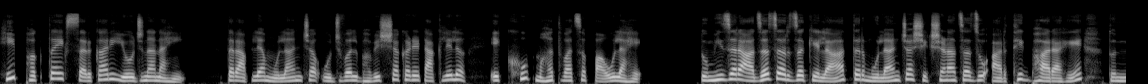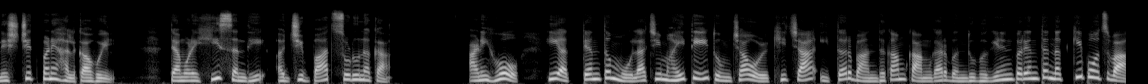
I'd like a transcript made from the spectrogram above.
ही फक्त एक सरकारी योजना नाही तर आपल्या मुलांच्या उज्ज्वल भविष्याकडे टाकलेलं एक खूप महत्वाचं पाऊल आहे. तुम्ही जर आजच अर्ज केला तर मुलांच्या शिक्षणाचा जो आर्थिक भार आहे तो निश्चितपणे हलका होईल. त्यामुळे ही संधी अजिबात सोडू नका. आणि हो ही अत्यंत मोलाची माहिती तुमच्या ओळखीच्या इतर बांधकाम कामगार बंधू भगिनींपर्यंत नक्की पोचवा.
